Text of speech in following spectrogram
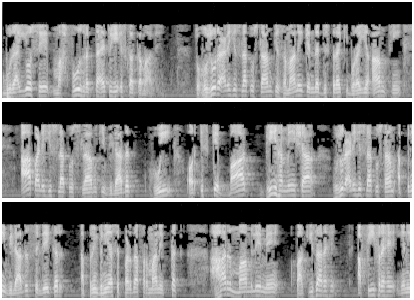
برائیوں سے محفوظ رکھتا ہے، تو یہ اس کا کمال ہے۔ تو حضور علیہ السلاط اسلام کے زمانے کے اندر جس طرح کی برائیاں عام تھیں، آپ علیہ السلاط اسلام کی ولادت ہوئی اور اس کے بعد بھی ہمیشہ حضور علیہ السلاط اسلام اپنی ولادت سے لے کر اپنی دنیا سے پردہ فرمانے تک ہر معاملے میں پاکیزہ رہے، عفیف رہے یعنی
